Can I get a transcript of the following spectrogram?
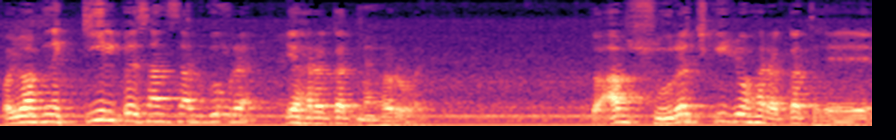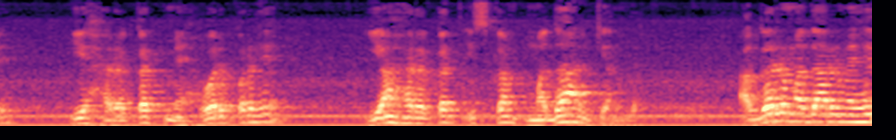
اور جو اپنے کیل پہ ساتھ ساتھ گھوم رہا ہے، یہ حرکت میں ہر والی۔ تو اب سورج کی جو حرکت ہے، یہ حرکت محور پر ہے، یا حرکت اس کا مدار کے اندر۔ اگر مدار میں ہے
